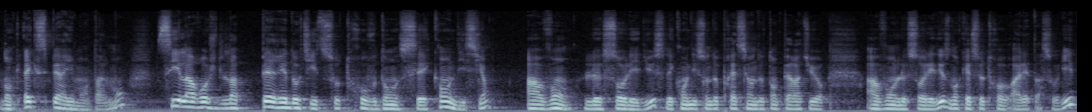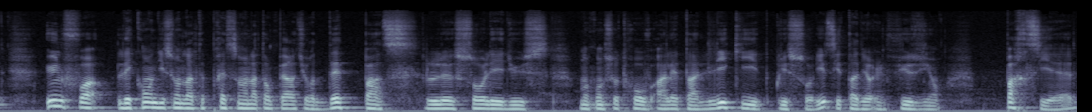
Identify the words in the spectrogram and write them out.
Donc expérimentalement, si la roche de la péridotite se trouve dans ces conditions, avant le solidus, les conditions de pression de température avant le solidus, donc elle se trouve à l'état solide. Une fois les conditions de la pression et de la température dépassent le solidus, donc on se trouve à l'état liquide plus solide, c'est-à-dire une fusion partielle.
